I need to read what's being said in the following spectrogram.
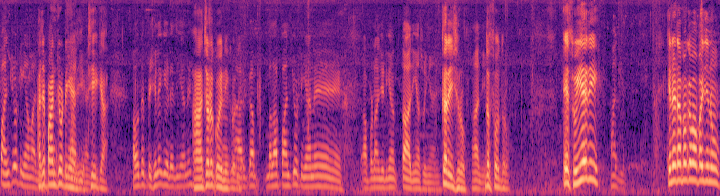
ਪੰਜ ਝੋਟੀਆਂ ਵਾ ਅੱਜ ਜੀ ਪੰਜ ਝੋਟੀਆਂ ਜੀ। ਠੀਕ ਆ। ਆਓ ਤੇ ਪਿਛਲੇ ਗੇੜੇ ਦੀਆਂ ਨੇ। ਹਾਂ ਚਲੋ ਕੋਈ ਨਹੀਂ ਕੋਈ ਨੀ। ਅਰਕਾ ਮਤਲਬ ਪੰਜ ਝੋਟੀਆਂ ਨੇ ਆਪਣਾ ਜਿਹੜੀਆਂ ਤਾਜ਼ੀਆਂ ਸੂਈਆਂ ਜੀ ਕਰੀ ਸ਼ੁਰੂ। ਹਾਂਜੀ। ਦੱਸੋ ਉਧਰੋਂ। ਇਹ ਸੂਈ ਹੈ ਜੀ? ਹਾਂਜੀ। ਕਿੰਨੇ ਟਾਈਮ ਹੋ ਗਿਆ ਬਾਬਾ ਜੀ ਨੂੰ?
